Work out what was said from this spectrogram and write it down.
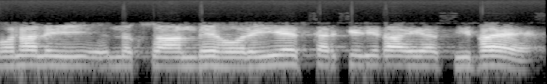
ਉਹਨਾਂ ਲਈ ਨੁਕਸਾਨਦੇਹ ਹੋ ਰਹੀ ਹੈ। ਇਸ ਕਰਕੇ ਜਿਹੜਾ ਇਹ ਅਸਤੀਫਾ ਹੈ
